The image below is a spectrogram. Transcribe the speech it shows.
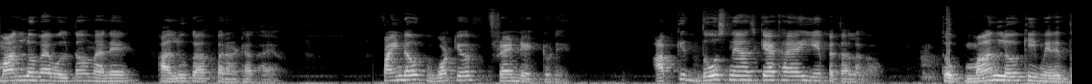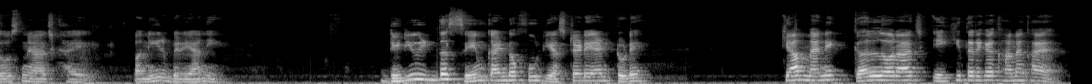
मान लो मैं बोलता हूँ मैंने आलू का पराठा खाया। Find out what your friend ate today आपके दोस्त ने आज क्या खाया ये पता लगाओ। तो मान लो कि मेरे दोस्त ने आज खाई paneer biryani. Did you eat the same kind of food yesterday and today क्या मैंने कल और आज एक ही तरह का खाना खाया? है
